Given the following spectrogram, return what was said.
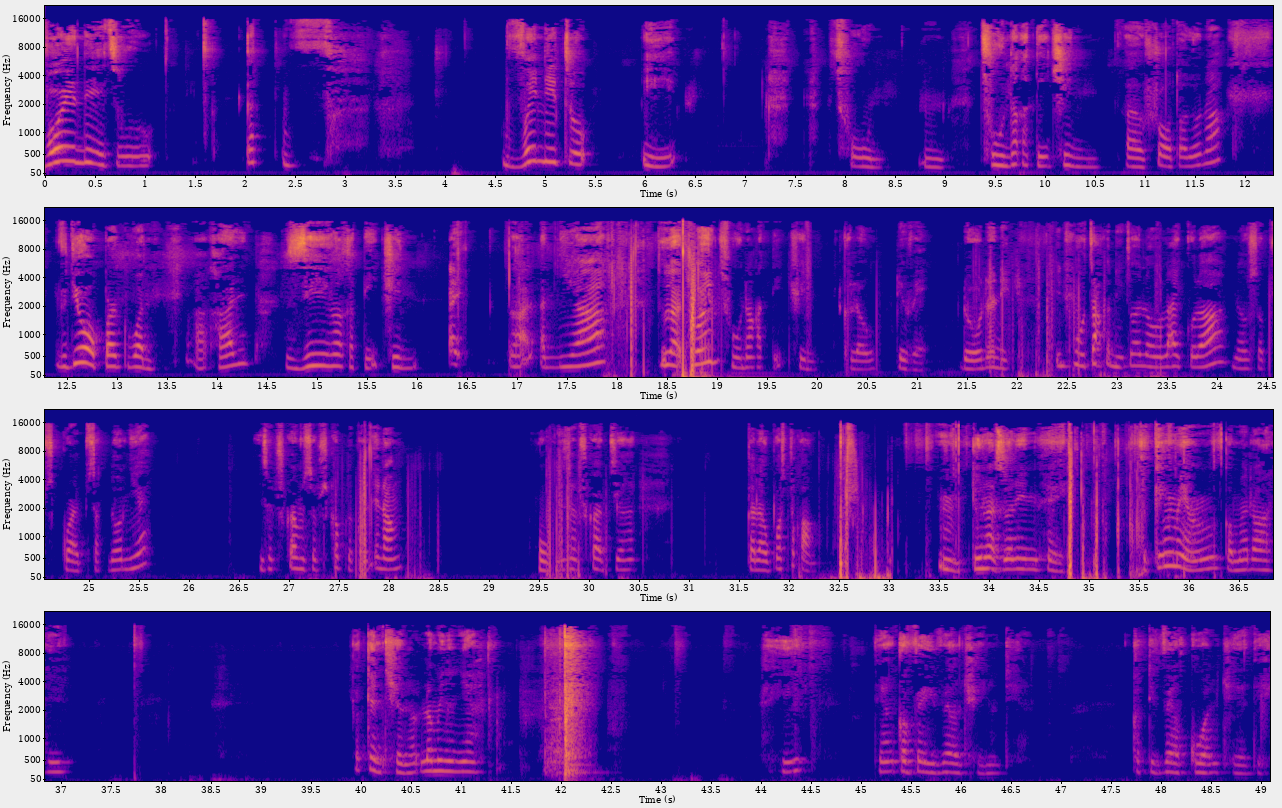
với ni chú cắt với ni chú ý chun chun ừ, nó cái tí chin ờ số đó na video part 1 à khán gì nga cái tí chin ai anh tu là join chun nó cái tí chin kalau đi về. Đó nè nè. Info chắc ni cho lâu like của đó. Nhớ subscribe, sạc đó nhé. Subscribe subscribe được cái một cái subscribe chưa đầu post ừ, tôi kang ừ tu là join hey kinh miệng camera thì các kênh tiền lo mình nha. Hi tiếng cà phê về tiền tiền cà phê về qual tiền tiền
